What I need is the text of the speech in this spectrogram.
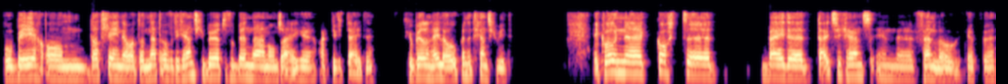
probeer om datgene wat er net over de grens gebeurt te verbinden aan onze eigen activiteiten. Het gebeurt een hele hoop in het grensgebied. Ik woon kort bij de Duitse grens in Venlo. Ik heb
